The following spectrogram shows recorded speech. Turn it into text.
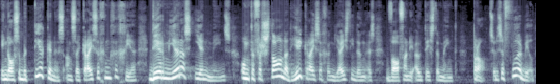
en daar's 'n betekenis aan sy kruisiging gegee deur meer as een mens om te verstaan dat hierdie kruisiging juis die ding is waarvan die Ou Testament praat. So dis 'n voorbeeld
